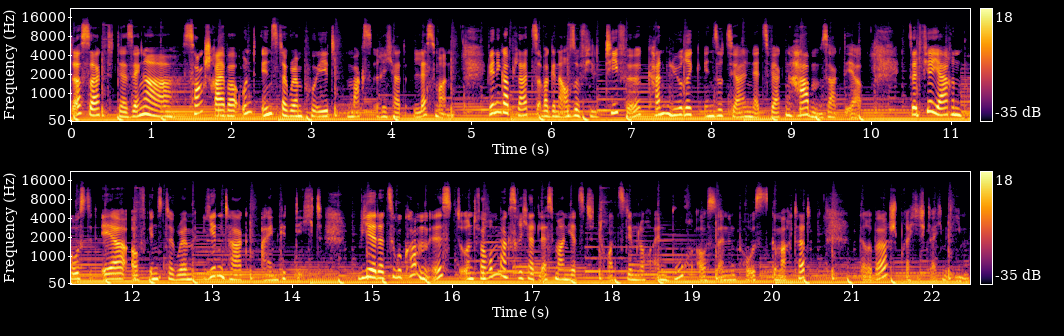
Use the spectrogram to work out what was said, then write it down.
Das sagt der Sänger, Songschreiber und Instagram-Poet Max Richard Lessmann. Weniger Platz, aber genauso viel Tiefe kann Lyrik in sozialen Netzwerken haben, sagt er. Seit vier Jahren postet er auf Instagram jeden Tag ein Gedicht. Wie er dazu gekommen ist und warum Max Richard Lessmann jetzt trotzdem noch ein Buch aus seinen Posts gemacht hat, darüber spreche ich gleich mit ihm.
